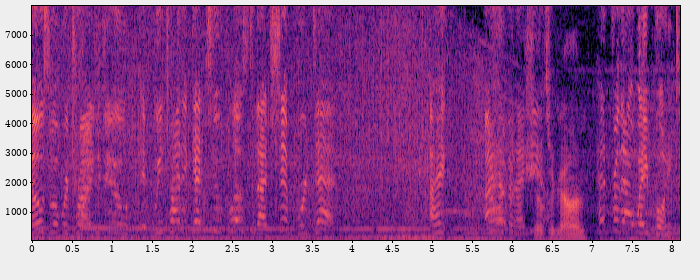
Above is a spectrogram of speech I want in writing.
Knows what we're trying to do. If we try to get too close to that ship, we're dead. I... I have an idea. Shields are gone. Head for that waypoint.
